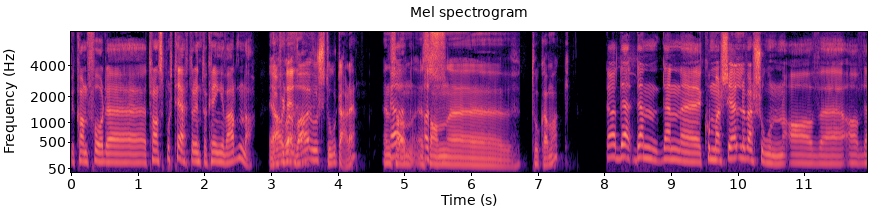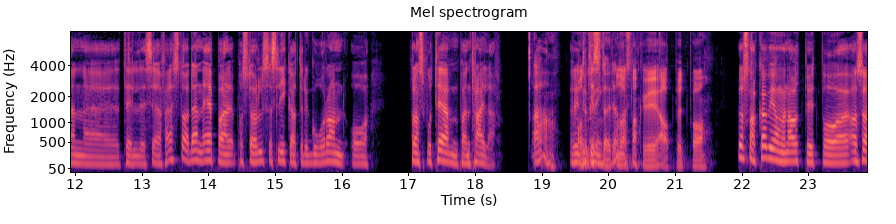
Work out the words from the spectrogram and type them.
du kan få det transportert rundt omkring i verden, da. Ja, for det, hva, Hvor stort er det? En ja, sånn, altså, sånn uh, tokamak? Ja, den, den, den uh, kommersielle versjonen av, uh, av den til CFS, da, den er på, på, størrelse slik at det går an å transportere den på en trailer. Ah, og ikke større, og da snakker vi output på da snakker vi om en output på Altså,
